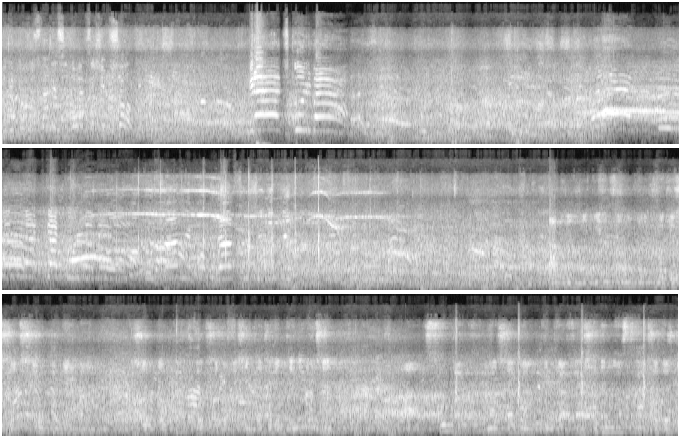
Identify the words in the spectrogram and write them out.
Niewykorzystana sytuacja się pszą. Grać, kurwa! Matka, kurwa, była! Adrian Minielca, numer 23, upomniana żółtą kartką w 79 minucie, a słupek pierwszej bramki trafia. 17 Grzegorz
